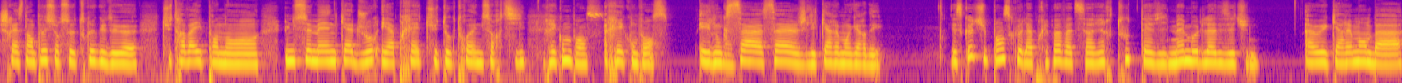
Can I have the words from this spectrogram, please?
je reste un peu sur ce truc de euh, tu travailles pendant une semaine, quatre jours et après tu t'octroies une sortie. Récompense. Récompense. Et donc ça, ça, je l'ai carrément gardé. Est-ce que tu penses que la prépa va te servir toute ta vie, même au-delà des études? Ah oui, carrément. Bah,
